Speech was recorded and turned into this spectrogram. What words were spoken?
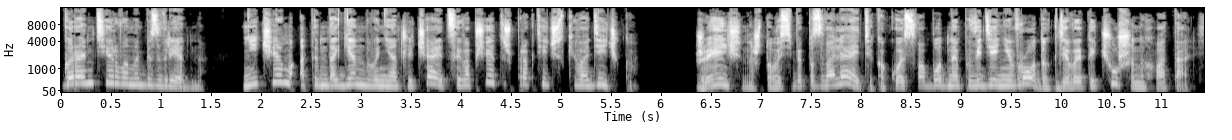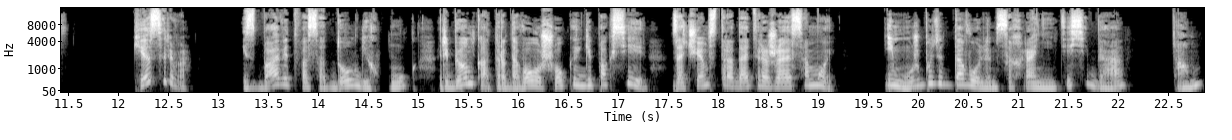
гарантированно безвредно. Ничем от эндогенного не отличается, и вообще это же практически водичка. Женщина, что вы себе позволяете? Какое свободное поведение в родах, где вы этой чуши нахватались? Кесарева? Избавит вас от долгих мук, ребенка от родового шока и гипоксии. Зачем страдать, рожая самой? И муж будет доволен, сохраните себя там.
